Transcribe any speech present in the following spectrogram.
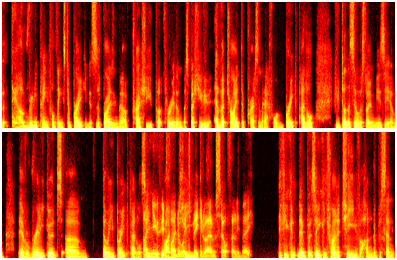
but they are really painful things to break, and it's a surprising amount of pressure you put through them, especially if you've ever tried to press an F1 brake pedal. If you've done the Silverstone Museum, they have a really good um, dummy brake pedal. So I knew he'd find a way to make it about himself, Ellie May. If you can, no, but so you can try and achieve 100%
